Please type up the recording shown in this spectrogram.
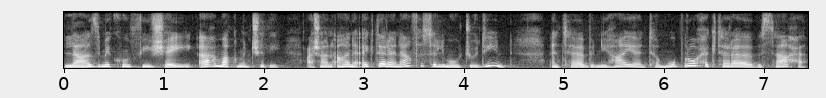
لازم يكون في شيء أعمق من كذي. عشان أنا أقدر أنافس اللي موجودين. أنت بالنهاية أنت مو بروحك ترى بالساحة.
